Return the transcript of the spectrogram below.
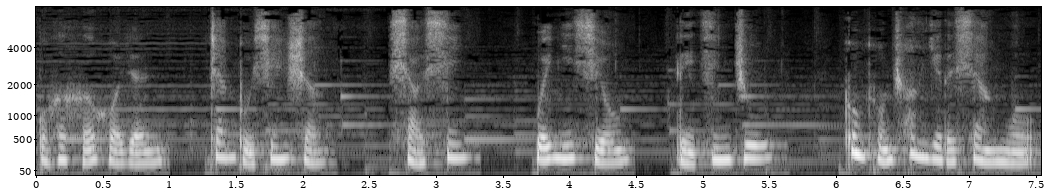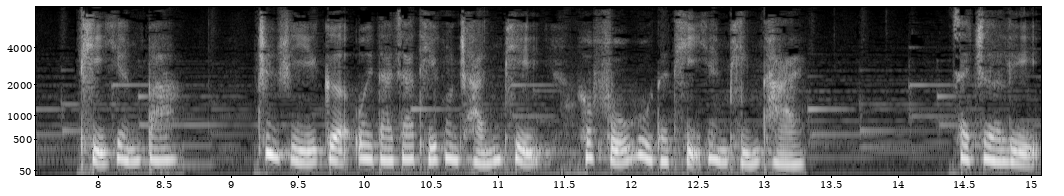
我和合伙人占卜先生小新。维尼熊、李金珠共同创业的项目“体验吧”，正是一个为大家提供产品和服务的体验平台。在这里，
